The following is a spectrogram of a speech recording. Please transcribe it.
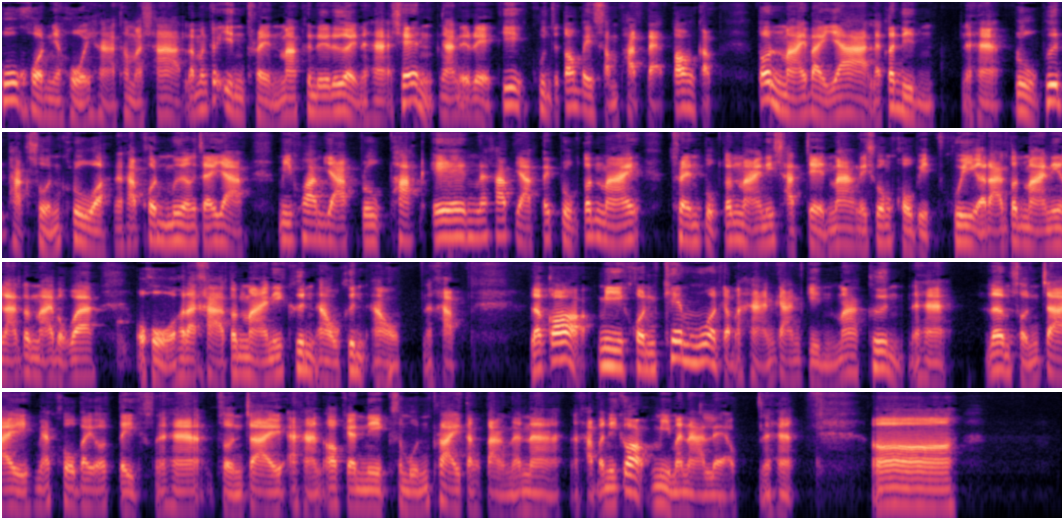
ผู้คนเนี่ยโหยหาธรรมชาติ แล้วมันก็อินเทรนด์มากขึ้นเรื่อยๆนะฮะเช่น งานเอเรกที่คุณจะต้องไปสัมผัสแตะต้องกับต้นไม้ใบหญ้าและก็ดิน นะฮะปลูกพืชผักสวนครัวนะครับคนเมืองจะอยากมีความอยากปลูกผักเองนะครับอยากไปปลูกต้นไม้เทรนปลูกต้นไม้นี่ชัดเจนมากในช่วงโควิด คุยกับร้านต้นไม้นี่ร้านต้นไม้บอกว่าโอ้โห ราคาต้นไม้นี่ขึ้นเอาขึ้นเอานะครับแล้วก็มีคนเข้มงวดกับอาหารการกินมากขึ้นนะฮะเริ่มสนใจแมคโครไบโอติกส์นะฮะสนใจอาหารออร์แกนิก สมุนไพรต่างๆ นานานะครับอันนี้ก็มีมานานแล้วนะฮะอ,อ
